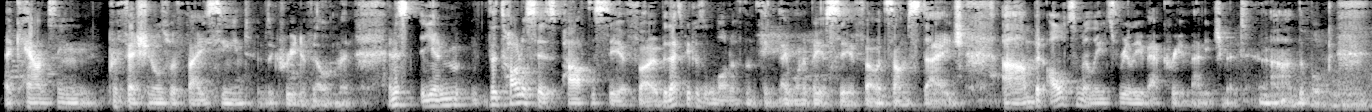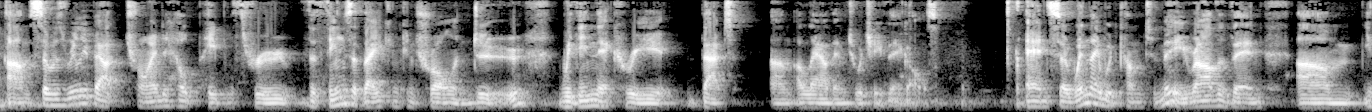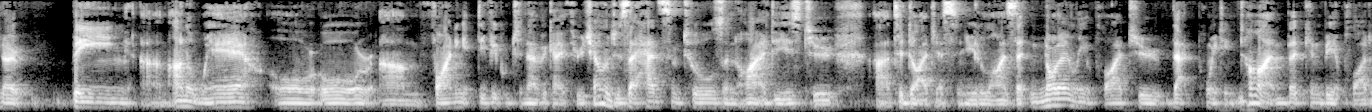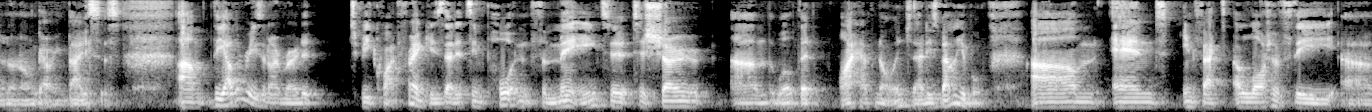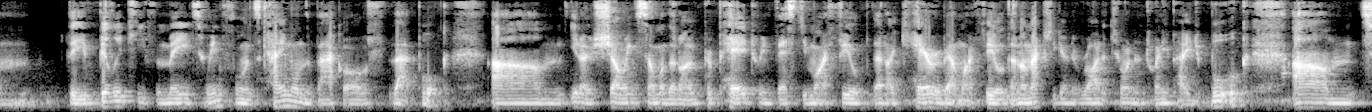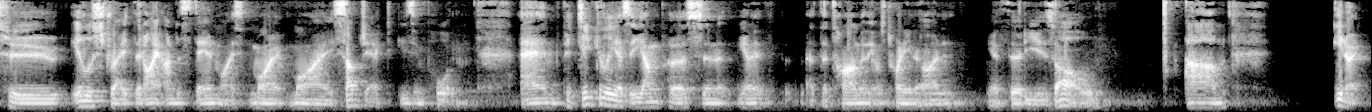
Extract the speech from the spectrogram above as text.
accounting professionals were facing in terms of career development. And it's, you know, the title says path to CFO, but that's because a lot of them think they want to be a CFO at some stage. Um, but ultimately, it's really about career management, uh, the book. Um, so it was really about trying to help people through the things that they can control and do within their career that um, allow them to achieve their goals. And so when they would come to me, rather than, um, you know, being um, unaware or, or um, finding it difficult to navigate through challenges, they had some tools and ideas to uh, to digest and utilize that not only apply to that point in time, but can be applied on an ongoing basis. Um, the other reason I wrote it, to be quite frank, is that it's important for me to to show um, the world that I have knowledge that is valuable. Um, and in fact, a lot of the um, the ability for me to influence came on the back of that book. Um, you know, showing someone that I'm prepared to invest in my field, that I care about my field, and I'm actually going to write a 220 page book um, to illustrate that I understand my my my subject is important. And particularly as a young person, you know, at the time I think I was 29, you know, 30 years old. Um, you know,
